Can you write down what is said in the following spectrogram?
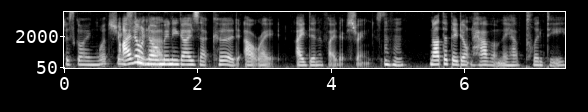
just going what strengths. I do don't know have? many guys that could outright identify their strengths. Mhm. Not that they don't have them, they have plenty.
